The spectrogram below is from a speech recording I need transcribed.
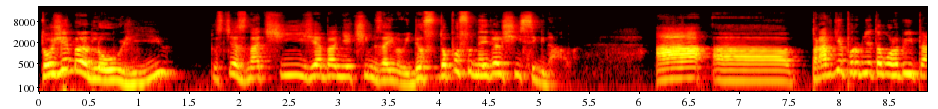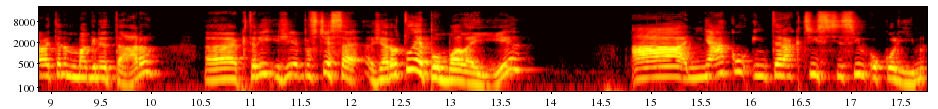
to, že byl dlouhý, prostě značí, že byl něčím zajímavý. Do, doposud nejdelší signál. A, a pravděpodobně to mohl být právě ten magnetar, eh, který že prostě se, že rotuje pomaleji a nějakou interakcí s svým okolím.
